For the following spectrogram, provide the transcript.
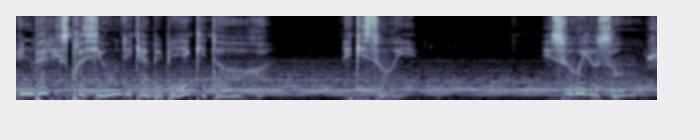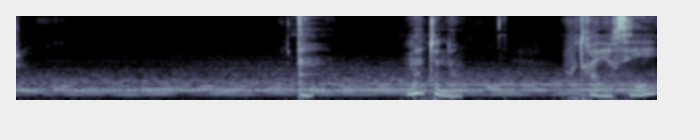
Une belle expression dit qu'un bébé qui dort et qui sourit. Il sourit aux anges. Maintenant, vous traversez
